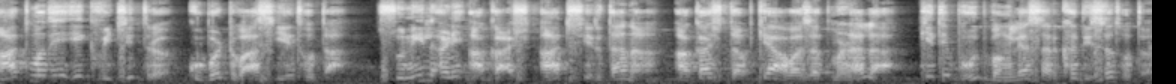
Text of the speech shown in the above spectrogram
आतमध्ये एक विचित्र कुबट वास येत होता. सुनील आणि आकाश आत शिरताना आकाश दबक्या आवाजात म्हणाला की ते भूत बंगल्यासारखं दिसत होतं.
